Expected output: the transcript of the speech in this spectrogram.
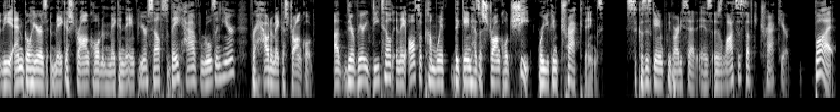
the end goal here is make a stronghold and make a name for yourself. So they have rules in here for how to make a stronghold. Uh, they're very detailed and they also come with the game has a stronghold sheet where you can track things. Because this game, we've already said, is there's lots of stuff to track here. But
